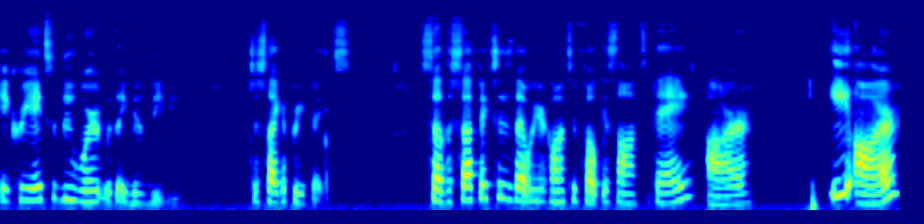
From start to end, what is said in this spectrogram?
it creates a new word with a new meaning, just like a prefix. So the suffixes that we are going to focus on today are ER,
